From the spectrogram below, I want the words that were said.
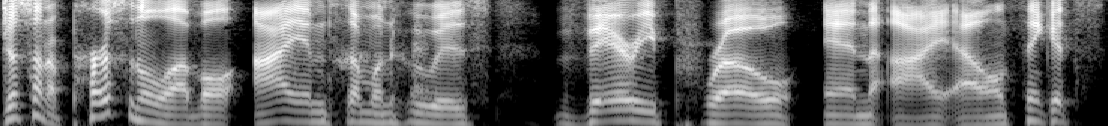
just on a personal level i am someone who is very pro nil and think it's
